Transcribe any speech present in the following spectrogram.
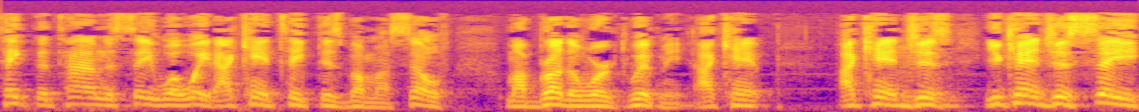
take the time to say, well, wait, I can't take this by myself. My brother worked with me. I can't, I can't just, you can't just say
